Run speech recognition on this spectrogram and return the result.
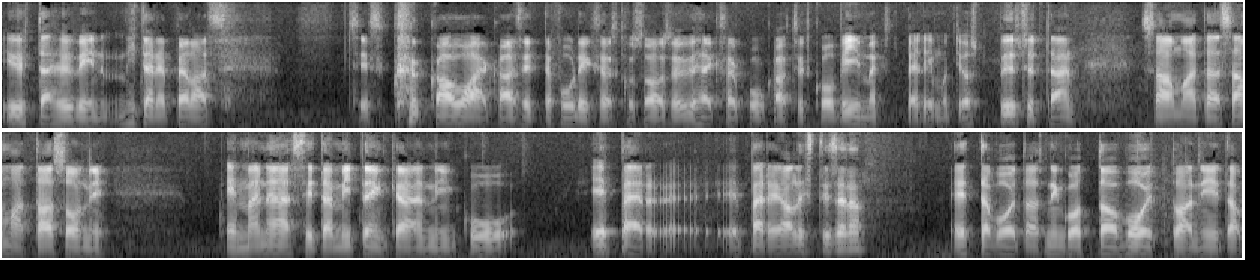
yhtä hyvin, mitä ne pelas siis kauan aikaa sitten Fudiksessa, kun se on se yhdeksän kuukautta sitten, kun on viimeksi peli, mutta jos pystytään saamaan tämä sama taso, niin en mä näe sitä mitenkään niin kuin epä, epärealistisena, että voitaisiin niin ottaa voittoa niitä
